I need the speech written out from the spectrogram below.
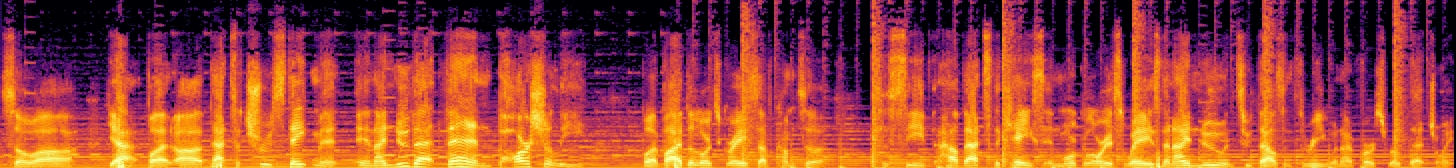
So, uh, yeah, but uh, that's a true statement. And I knew that then partially, but by the Lord's grace, I've come to to see how that's the case in more glorious ways than I knew in 2003 when I first wrote that joint.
